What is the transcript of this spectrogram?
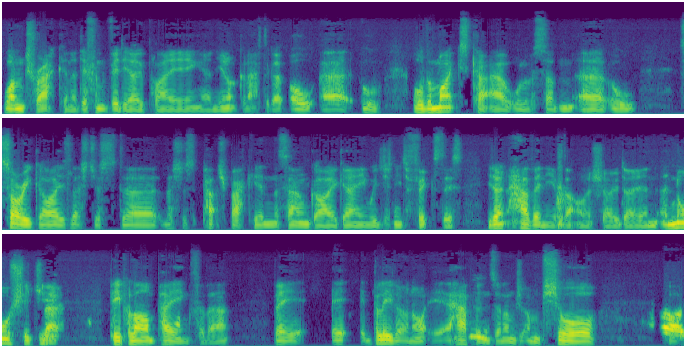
one track and a different video playing, and you're not going to have to go, oh, uh, oh, all the mics cut out all of a sudden. Uh, oh, sorry guys, let's just uh, let's just patch back in the sound guy again. We just need to fix this. You don't have any of that on a show day, and, and nor should you. No. People aren't paying for that, but it, it, believe it or not, it happens, and I'm I'm sure. Oh,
